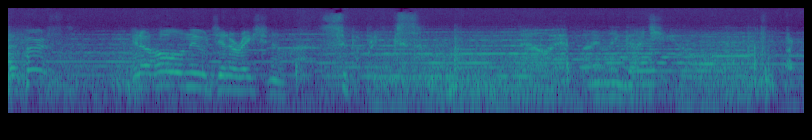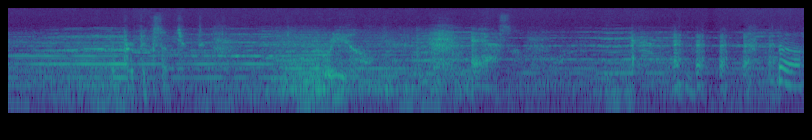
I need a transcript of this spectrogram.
The first in a whole new generation of super freaks. Now I finally got you. The perfect subject. Real asshole.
